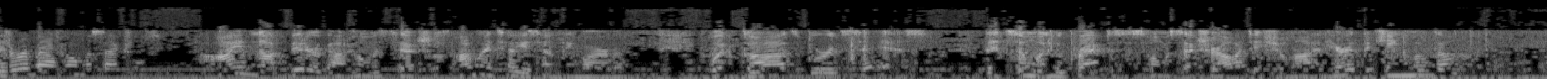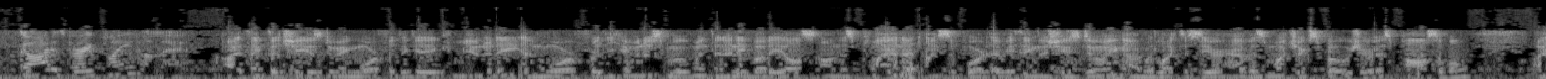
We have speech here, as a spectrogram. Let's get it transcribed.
bitter about homosexuals? I am not bitter about homosexuals. I want to tell you something, Barbara. What God's word says, that someone who practices homosexuality shall not inherit the kingdom of God. God is very plain on that. I think that she is doing more for the gay community and more for the humanist movement than anybody else on this planet. I support everything that she's doing. I would like to see her have as much exposure as possible. I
